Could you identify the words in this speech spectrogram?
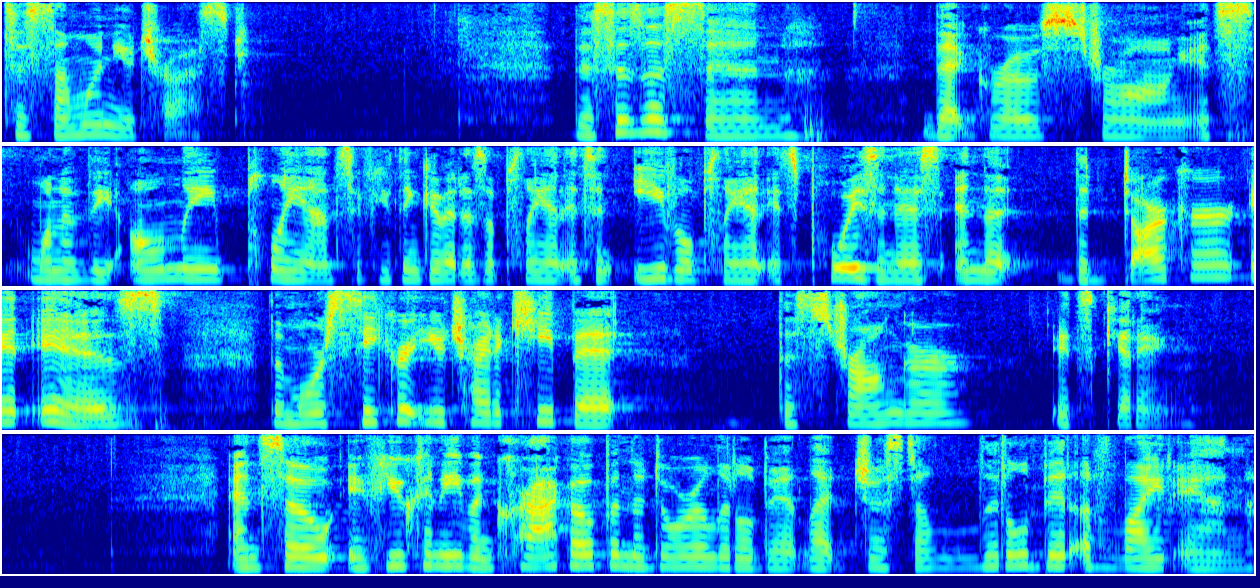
to someone you trust. This is a sin that grows strong. It's one of the only plants, if you think of it as a plant, it's an evil plant, it's poisonous, and the, the darker it is, the more secret you try to keep it, the stronger it's getting. And so, if you can even crack open the door a little bit, let just a little bit of light in,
